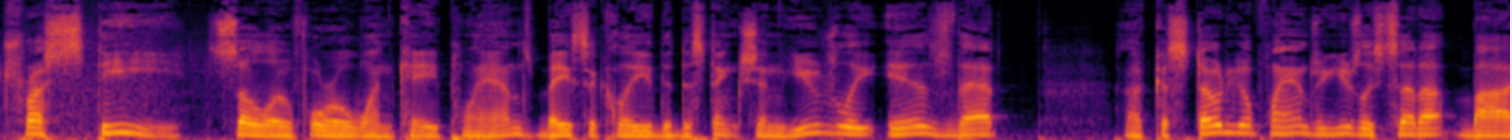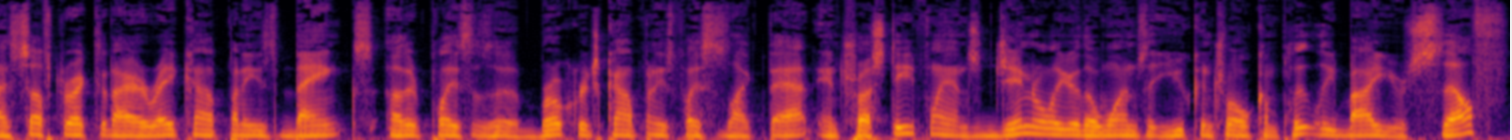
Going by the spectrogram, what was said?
trustee solo 401k plans. Basically, the distinction usually is that uh, custodial plans are usually set up by self directed IRA companies, banks, other places, uh, brokerage companies, places like that. And trustee plans generally are the ones that you control completely by yourself.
